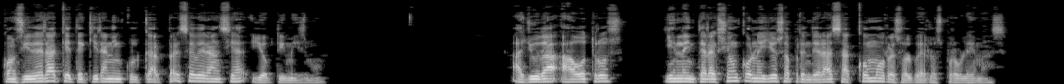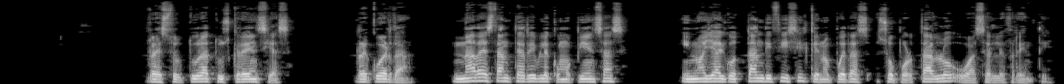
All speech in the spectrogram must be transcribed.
Considera que te quieran inculcar perseverancia y optimismo. Ayuda a otros y en la interacción con ellos aprenderás a cómo resolver los problemas. Reestructura tus creencias. Recuerda, nada es tan terrible como piensas y no hay algo tan difícil que no puedas soportarlo o hacerle frente.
